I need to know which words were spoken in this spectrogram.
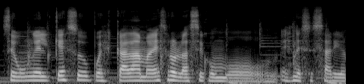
según el queso, pues cada maestro lo hace como es necesario.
